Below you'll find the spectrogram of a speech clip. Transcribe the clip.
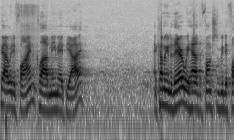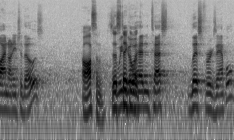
the API we defined, Cloud Meme API. And coming into there, we have the functions we defined on each of those. Awesome. So, so we can go ahead and test list, for example.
